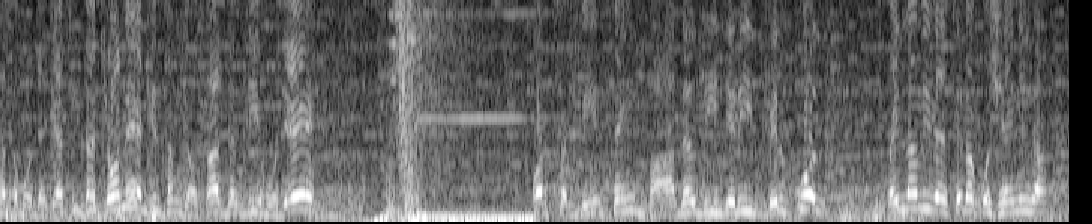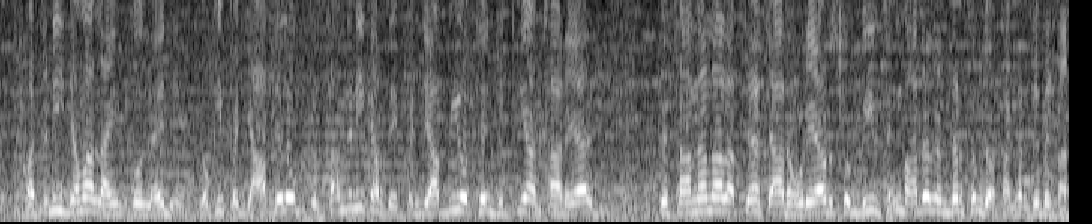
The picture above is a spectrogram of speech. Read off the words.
ਖਤਮ ਹੋ ਜਾਏਗੀ। ਅਸੀਂ ਤਾਂ ਚਾਹੁੰਦੇ ਹਾਂ ਕਿ ਸਮਝੌਤਾ ਜਲਦੀ ਹੋ ਜਾਏ। ਔਰ ਸੁਖਬੀਰ ਸਿੰਘ ਬਾਦਲ ਦੀ ਜਿਹੜੀ ਬਿਲਕੁਲ ਪਹਿਲਾਂ ਵੀ ਵੈਸੇ ਤਾਂ ਕੁਝ ਹੈ ਨਹੀਂਗਾ ਪਟੜੀ ਜਮਾ ਲਾਈਨ ਤੋਂ ਲੈ ਜੇ ਕਿਉਂਕਿ ਪੰਜਾਬ ਦੇ ਲੋਕ ਪਸੰਦ ਨਹੀਂ ਕਰਦੇ। ਪੰਜਾਬੀ ਉੱਥੇ ਜੁੱਤੀਆਂ ਖਾ ਰਿਹਾ ਕਿਸਾਨਾਂ ਨਾਲ ਅਤਿਆਚਾਰ ਹੋ ਰਿਹਾ ਔਰ ਸੁਖਬੀਰ ਸਿੰਘ ਬਾਦਲ ਅੰਦਰ ਸਮਝੌਤਾ ਕਰਕੇ ਬੈਠਾ।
